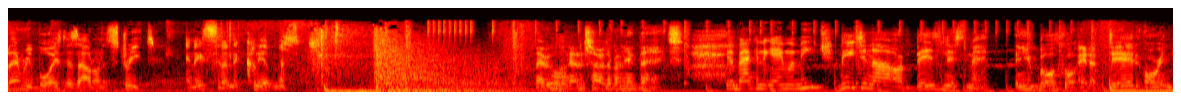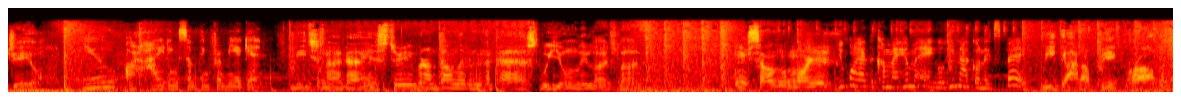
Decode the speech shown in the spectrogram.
Flenory boys that's out on the streets, and they sending a clear message. Everyone got a target on their backs. You're back in the game with Meech? Meech and I are businessmen. And you both gonna end up dead or in jail. You are hiding something from me again. Meech and I got history, but I'm done living in the past. We your only lifeline. Ain't sounds Lamar yet? You're gonna have to come at him an angle he's not gonna expect. We got a big problem.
